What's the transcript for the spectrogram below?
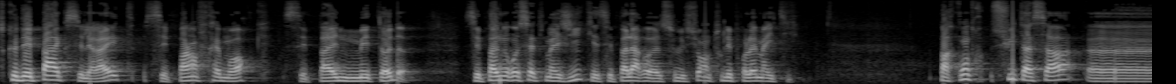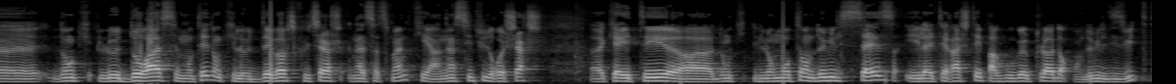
Ce que n'est pas Accelerate, c'est pas un framework, c'est pas une méthode, c'est pas une recette magique et c'est pas la solution à tous les problèmes IT. Par contre, suite à ça, euh, donc le DORA s'est monté, donc le DevOps Research and Assessment, qui est un institut de recherche euh, qui a été, euh, donc ils l'ont monté en 2016 et il a été racheté par Google Cloud en 2018.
